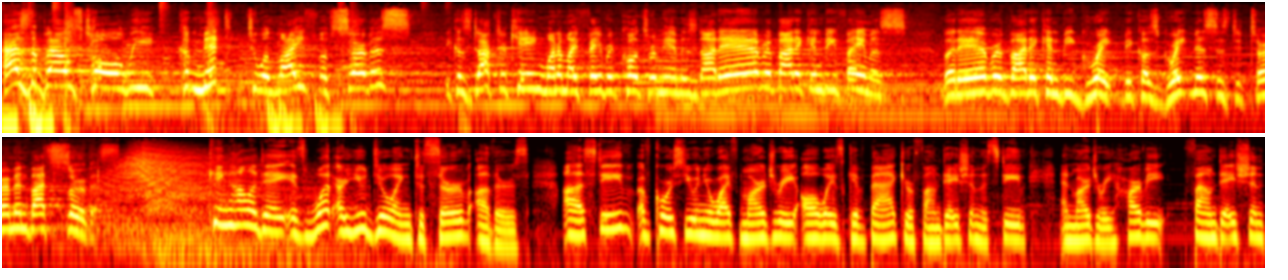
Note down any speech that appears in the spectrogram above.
As the bells toll, we commit to a life of service because Dr. King, one of my favorite quotes from him is not everybody can be famous, but everybody can be great because greatness is determined by service. King Holiday is What Are You Doing to Serve Others? Uh, Steve, of course, you and your wife Marjorie always give back. Your foundation, the Steve and Marjorie Harvey Foundation.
